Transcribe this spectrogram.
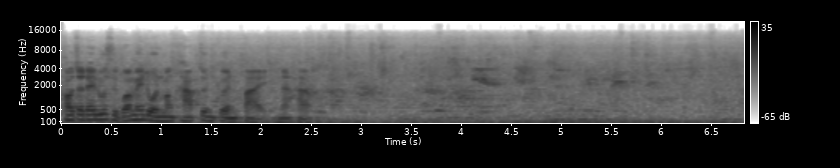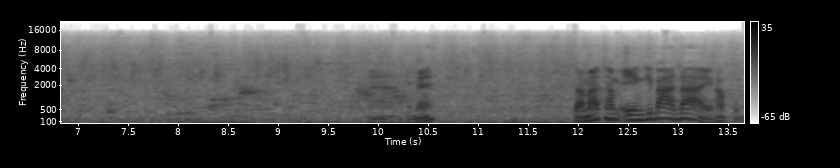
เขาจะได้รู้สึกว่าไม่โดนบังคับจนเกินไปนะครับ อ่าเห็นไหม สามารถทำเองที่บ้านได้ครับผม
